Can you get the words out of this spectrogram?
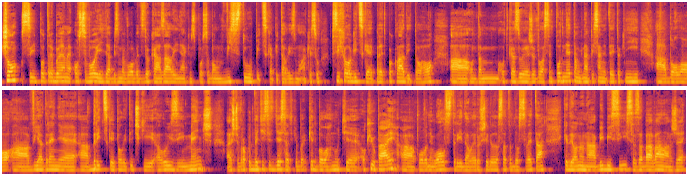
čo si potrebujeme osvojiť, aby sme vôbec dokázali nejakým spôsobom vystúpiť z kapitalizmu, aké sú psychologické predpoklady toho, a on tam odkazuje, že vlastne podnetom k napísaniu tejto knihy a bolo a vyjadrenie a britskej političky Louisy Mensch a ešte v roku 2010, keď bolo hnutie Occupy a pôvodne Wall Street, ale rozšírilo sa to do sveta, kedy ono na BBC sa zabávala, že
